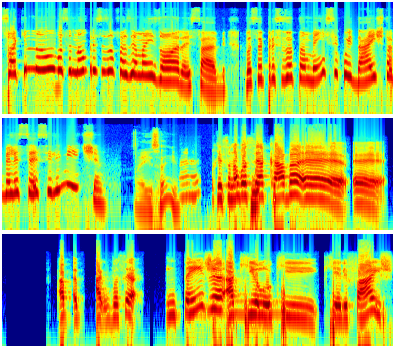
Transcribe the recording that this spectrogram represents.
Só que não, você não precisa fazer mais horas, sabe? Você precisa também se cuidar e estabelecer esse limite. É isso aí. Porque senão você acaba. É, é, a- a- a- você entende aquilo que, que ele faz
